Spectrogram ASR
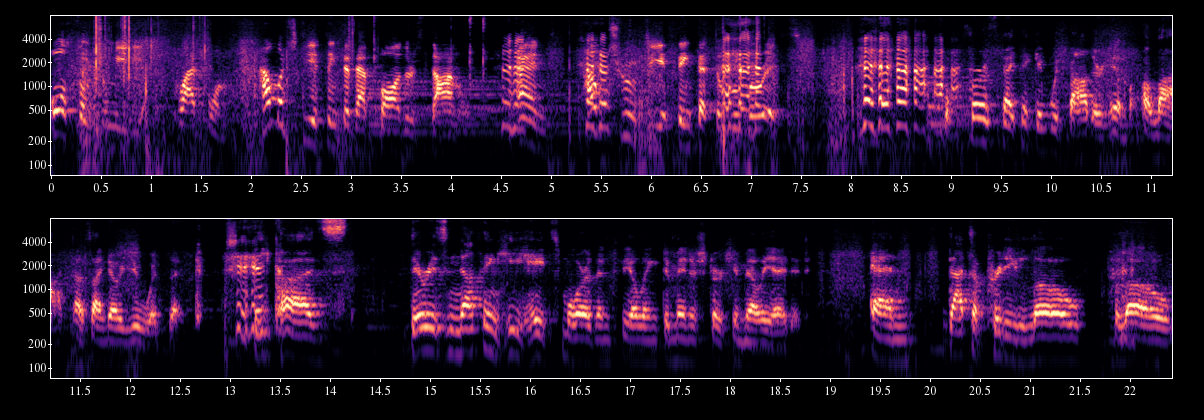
all social media platforms, how much do you think that that bothers Donald? And how true do you think that the rumor is? First, I think it would bother him a lot, as I know you would think, because there is nothing he hates more than feeling diminished or humiliated. And that's a pretty low blow,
